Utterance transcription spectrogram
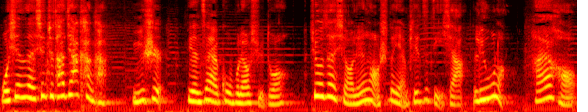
我现在先去他家看看。于是便再顾不了许多，就在小林老师的眼皮子底下溜了。还好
